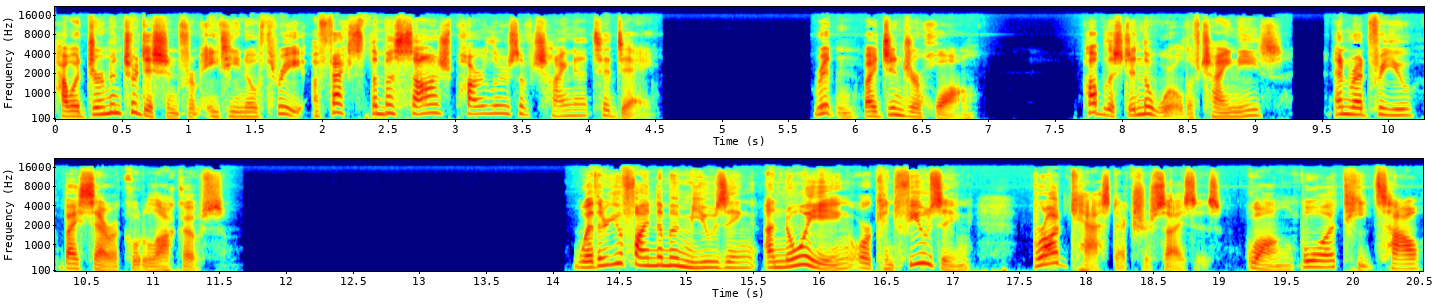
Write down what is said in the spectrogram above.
How a German tradition from 1803 affects the massage parlors of China today. Written by Ginger Huang. Published in The World of Chinese and read for you by Sarah Kutulakos. Whether you find them amusing, annoying, or confusing, broadcast exercises, 广播体操,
